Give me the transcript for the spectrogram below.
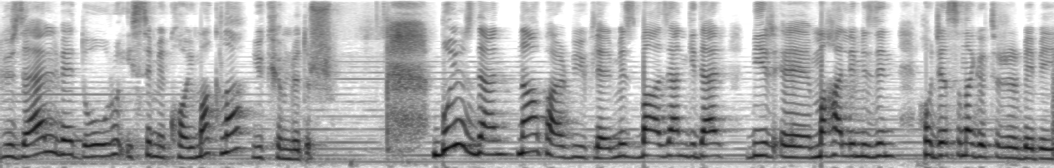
güzel ve doğru ismi koymakla yükümlüdür. Bu yüzden ne yapar büyüklerimiz? Bazen gider bir e, mahallemizin hocasına götürür bebeği.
